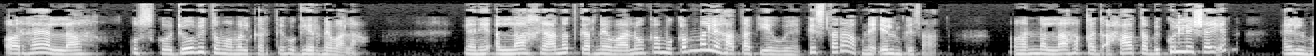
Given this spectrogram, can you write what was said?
اور ہے اللہ اس کو جو بھی تم عمل کرتے ہو گھیرنے والا۔ یعنی اللہ خیانت کرنے والوں کا مکمل احاطہ کیے ہوئے ہے کس طرح؟ اپنے علم کے ساتھ۔ اللہ قد احاطہ بکل شعین علم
